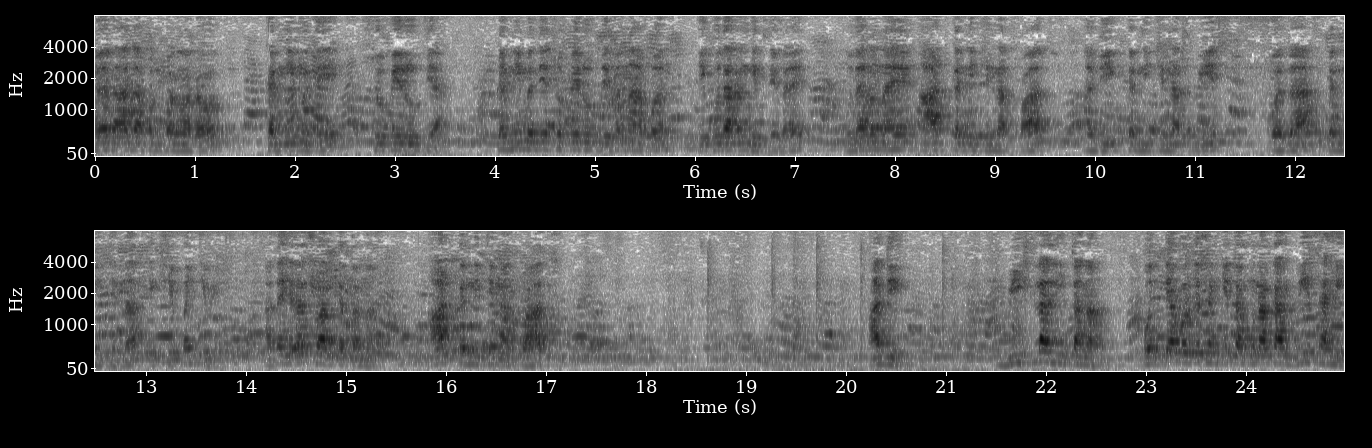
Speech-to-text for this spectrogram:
तर आज आपण पाहणार आहोत करणीमध्ये सोपे रूप द्या. करणीमध्ये सोपे रूप देताना आपण एक उदाहरण घेतलेलं आहे. उदाहरण आहे आठ कर्णी चिन्हात पाच अधिक कर्णी चिन्हात वीस वजा कर्णी चिन्हात एकशे पंचवीस. आता ह्याला सॉल्व करताना आठ कर्णी चिन्हात पाच अधिक वीस ला लिहिताना कोणत्या वर्गसंख्येचा गुणाकार वीस आहे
